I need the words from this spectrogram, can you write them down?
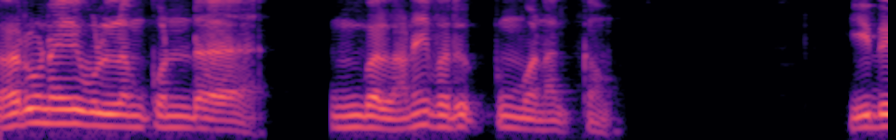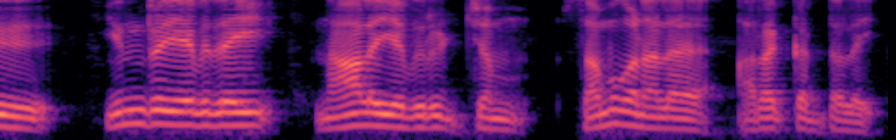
கருணை உள்ளம் கொண்ட உங்கள் அனைவருக்கும் வணக்கம். இது இன்றைய விதை நாளைய விருட்சம் சமூக நல அறக்கட்டளை.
